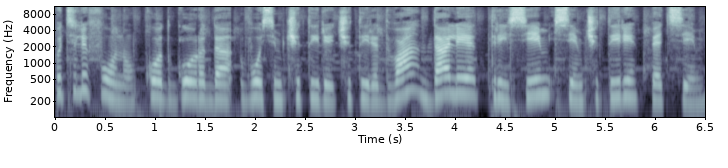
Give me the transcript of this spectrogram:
по телефону код города 8442, далее 3774 57.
